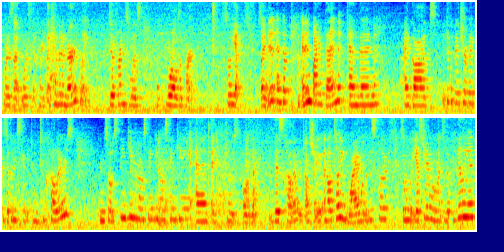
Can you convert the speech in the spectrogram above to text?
what is that, what is that phrase? Like heaven and earth, like difference was like worlds apart. So yeah, so I did end up, I didn't buy it then, and then I got, I took a picture of it because I couldn't decide between two colors. And so I was thinking and I was thinking, and I was thinking, and I chose oh, this color, which I'll show you. And I'll tell you why I went with this color. So yesterday when we went to the pavilion,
